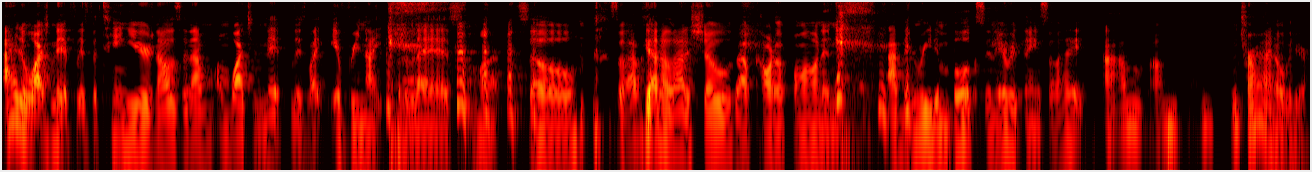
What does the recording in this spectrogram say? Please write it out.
I hadn't watched Netflix for ten years, and all of a sudden I'm, I'm watching Netflix like every night for the last month. So so I've got a lot of shows I've caught up on, and I've been reading books and everything. So hey, I'm I'm I'm, I'm trying over here.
